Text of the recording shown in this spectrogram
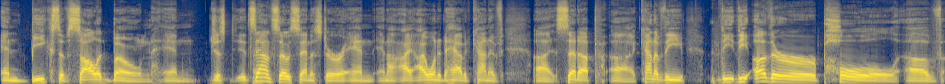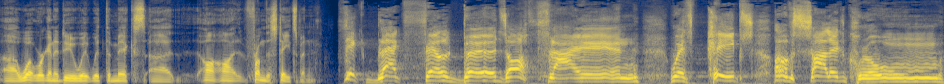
and beaks of solid bone, and just it sounds so sinister and and I, I wanted to have it kind of uh, set up uh, kind of the the the other pole of uh, what we're gonna do with, with the mix uh, on, on, from the Statesman. Thick black felled birds are flying with capes of solid chrome,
